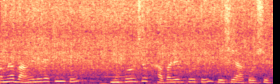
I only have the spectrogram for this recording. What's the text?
আমরা বাঙালিরা কিন্তু মুখরোচক খাবারের প্রতি বেশি আকর্ষিত।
